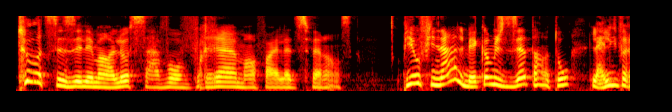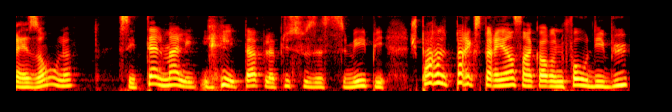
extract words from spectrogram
tous ces éléments-là, ça va vraiment faire la différence. Puis au final, mais comme je disais tantôt, la livraison, là, c'est tellement l'étape la plus sous-estimée. Puis je parle par expérience encore une fois au début.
